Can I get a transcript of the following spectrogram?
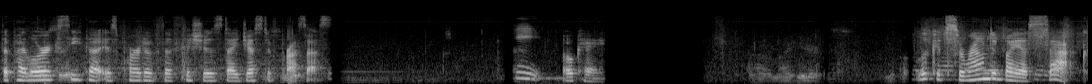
The pyloric ceca is part of the fish's digestive process. Okay. Look, it's surrounded by a sac.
